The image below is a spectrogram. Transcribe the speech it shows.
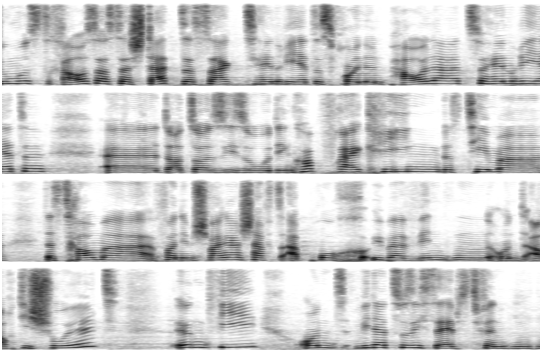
Du musst raus aus der Stadt, das sagt Henriettes Freundin Paula zu Henriette. Äh, dort soll sie so den Kopf frei kriegen, das Thema, das Trauma von dem Schwangerschaftsabbruch überwinden und auch die Schuld irgendwie und wieder zu sich selbst finden.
